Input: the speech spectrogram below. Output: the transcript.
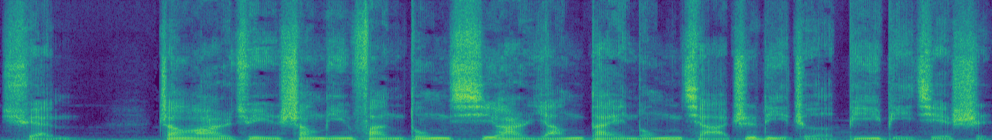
全张二郡商民贩东西二洋带农甲之力者比比皆是。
